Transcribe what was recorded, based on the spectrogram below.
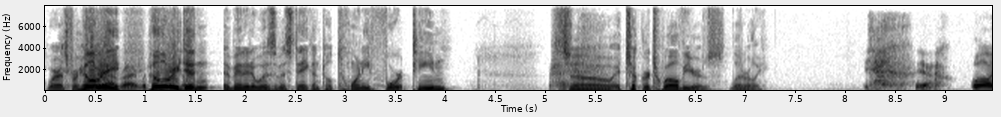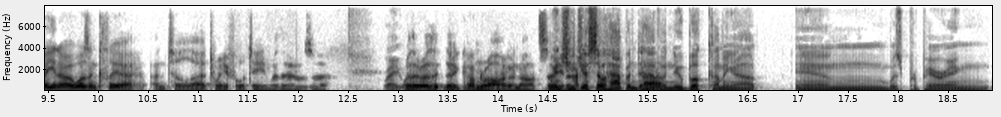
Whereas for Hillary, yeah, right. Hillary didn't admit it was a mistake until 2014. So it took her 12 years, literally. Yeah, yeah. Well, you know, it wasn't clear until uh, 2014 whether it was a right whether it was they'd gone wrong or not. So when she know. just so happened to have uh, a new book coming out and was preparing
